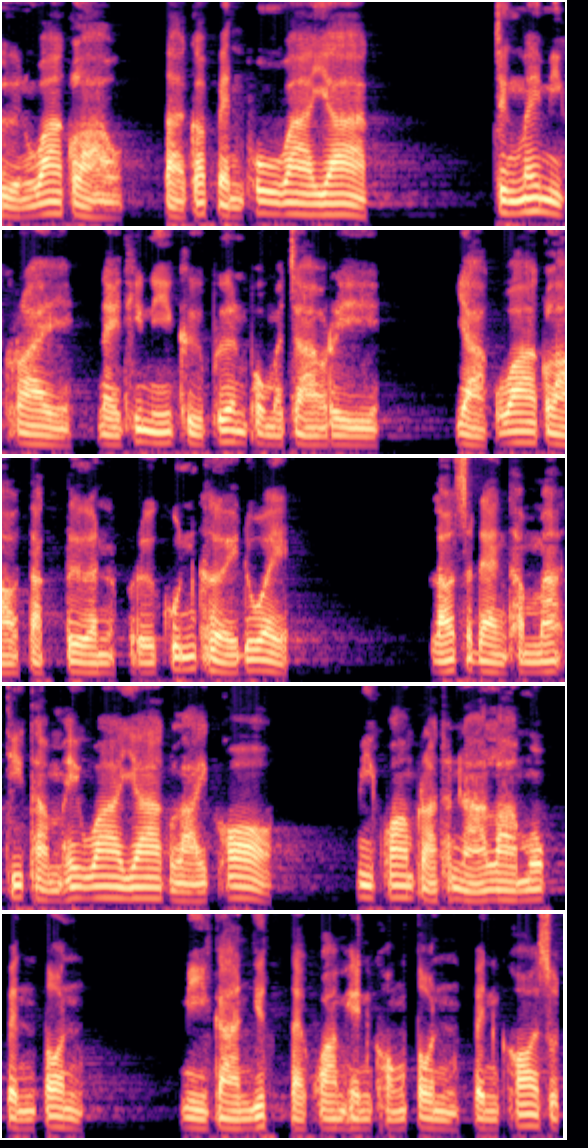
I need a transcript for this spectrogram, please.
อื่นว่ากล่าว แต่ก็เป็นผู้ว่ายาก จึงไม่มีใครในที่นี้คือเพื่อนพมจารี อยากว่ากล่าวตักเตือนหรือคุ้นเคยด้วย แล้วแสดงธรรมะที่ทำให้ว่ายากหลายข้อ มีความปรารถนาลามกเป็นต้น มีการยึดแต่ความเห็นของตนเป็นข้อสุด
